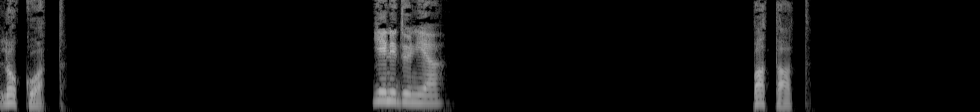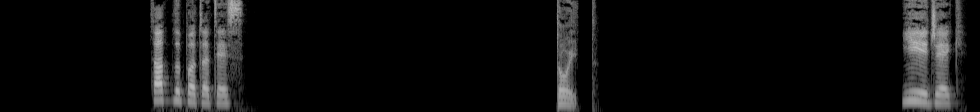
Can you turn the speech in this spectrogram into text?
Lokuat. Yeni dünya. Patat. Tatlı patates. Toit. Yiyecek.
